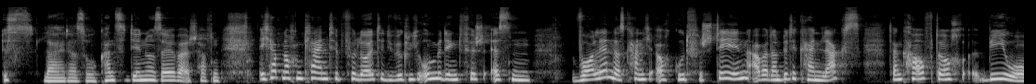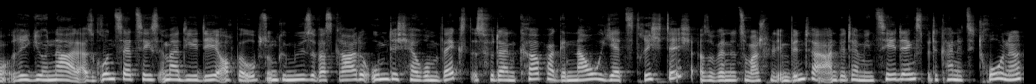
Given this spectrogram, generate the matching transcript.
Ist leider so. Kannst du dir nur selber erschaffen. Ich habe noch einen kleinen Tipp für Leute, die wirklich unbedingt Fisch essen wollen. Das kann ich auch gut verstehen, aber dann bitte keinen Lachs. Dann kauft doch Bio, regional. Also grundsätzlich ist immer die Idee, auch bei Obst und Gemüse, was gerade um dich herum wächst, ist für deinen Körper genau jetzt richtig. Also wenn du zum Beispiel im Winter an Vitamin C denkst, bitte keine Zitrone,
